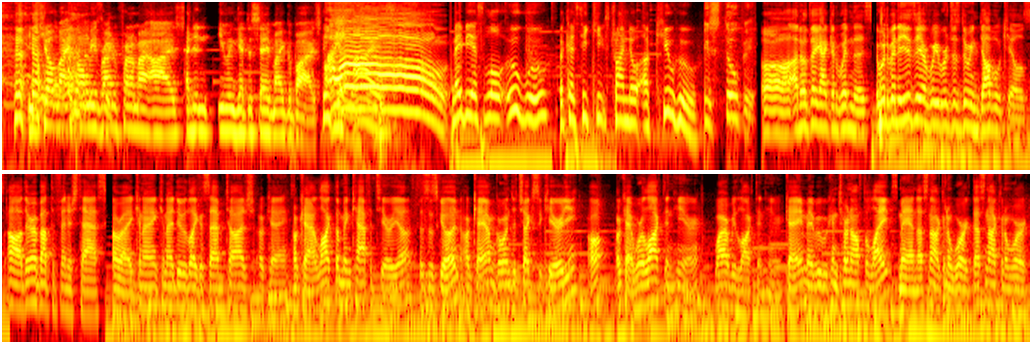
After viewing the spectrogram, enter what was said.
he killed my homie right in front of my eyes. I didn't even get to say my goodbyes. Oh! Maybe it's Lil Uwu because he keeps trying to accuse who. Oh, I don't think I could win this. It would have been easier if we were just doing double kills. Oh, they're about to finish task. All right, can I can I do like a sabotage? Okay. Okay, I locked them in cafeteria. This is good. Okay, I'm going to check security. Oh, okay, we're locked in here. Why are we locked in here? Okay, maybe we can turn off the lights. Man, that's not gonna work. That's not gonna work.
